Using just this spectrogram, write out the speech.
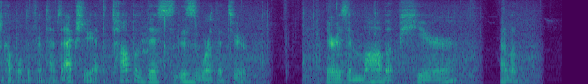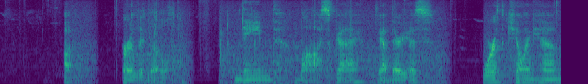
a couple different times. Actually, at the top of this, this is worth it too. There is a mob up here, kind of a, a early little named boss guy. Yeah, there he is worth killing him.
